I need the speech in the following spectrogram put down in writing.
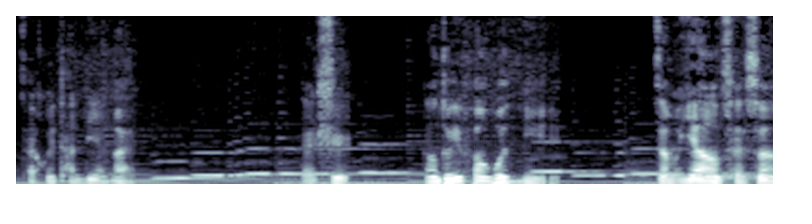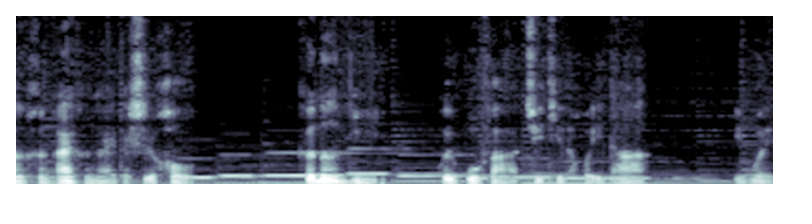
才会谈恋爱。但是，当对方问你怎么样才算很爱很爱的时候，可能你会无法具体的回答，因为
